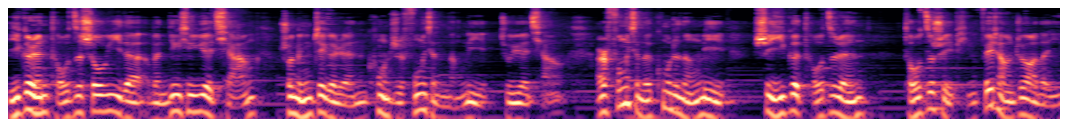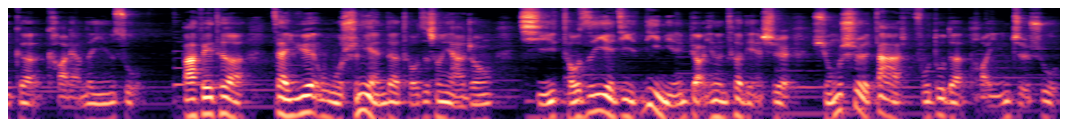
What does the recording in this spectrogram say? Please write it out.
一个人投资收益的稳定性越强，说明这个人控制风险的能力就越强，而风险的控制能力是一个投资人投资水平非常重要的一个考量的因素。巴菲特在约五十年的投资生涯中，其投资业绩历年表现的特点是：熊市大幅度的跑赢指数，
